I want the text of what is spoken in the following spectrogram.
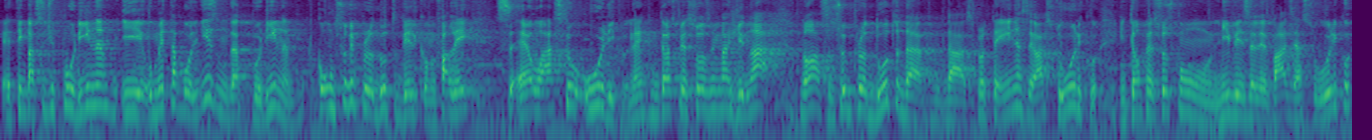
é, tem bastante purina e o metabolismo da purina, com um subproduto dele, como eu falei, é o ácido úrico, né? Então as pessoas imaginam, ah, nossa, o subproduto da, das proteínas é o ácido úrico, então pessoas com níveis elevados de ácido úrico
